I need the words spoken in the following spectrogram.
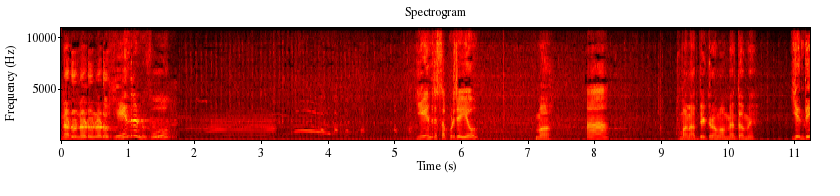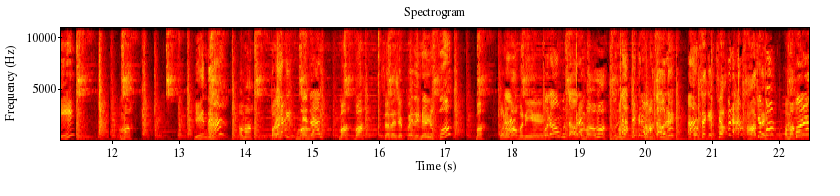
నడు నడు నడు ఏంద్ర నువ్వు ఏంద్ర సప్పుడు చెయ్యవు మా ఆ, మన దగ్గర అమ్మేద్దామే ఏంది అమ్మా ఏంది అమ్మా బైక్ ఎక్కు, మా. నేను రాను. మా మా సరే చెప్పేది నేను. నువ్వు? మా పొలం ఆ? అమ్మని పొలం అమ్ముతావురా? అమ్మా అమ్మా ఉన్న అమ్మా, అమ్ముతావురా? ఆ? కొట్టకే. చెప్పరా? ఆపే. చెప్పు. అమ్మా పోరా.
